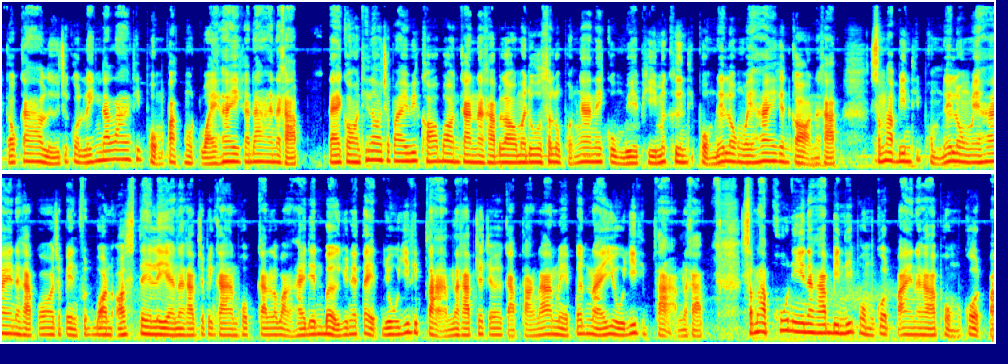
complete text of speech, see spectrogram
8899หรือจะกดลิงก์ด้านล่างที่ผมปักหมุดไว้ให้ก็ได้นะครับ แต่ก่อนที่เราจะไปวิเคราะห์บอลกันนะครับ เรามาดูสรุปผลงานในกลุ่ม VIP เมื่อคืนที่ผมได้ลงไว้ให้กันก่อนนะครับสำหรับบินที่ผมได้ลงไว้ให้นะครับ ก็จะเป็นฟุตบอลออสเตรเลียนะครับ จะเป็นการพบกันระหว่างไฮเดนเบิร์กยูไนเต็ดยู23นะครับ จะเจอกับทางด้านเมเปิลไนท์ยู23นะครับสำหรับคู่นี้นะครับ บินที่ผมกดไปนะครับ ผมกดไป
